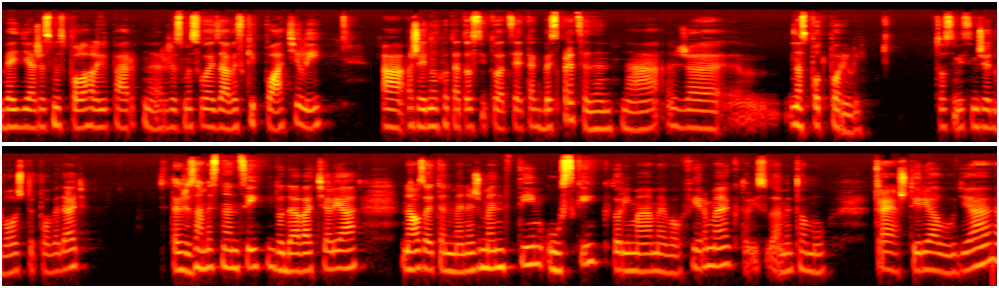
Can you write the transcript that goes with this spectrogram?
vedia, že sme spolahlivý partner, že sme svoje záväzky platili a, a že jednoducho táto situácia je tak bezprecedentná, že e, nás podporili. To si myslím, že je dôležité povedať. Takže zamestnanci, dodávateľia, naozaj ten management tým úzky, ktorý máme vo firme, ktorý sú, dajme tomu, traja, štyria ľudia,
